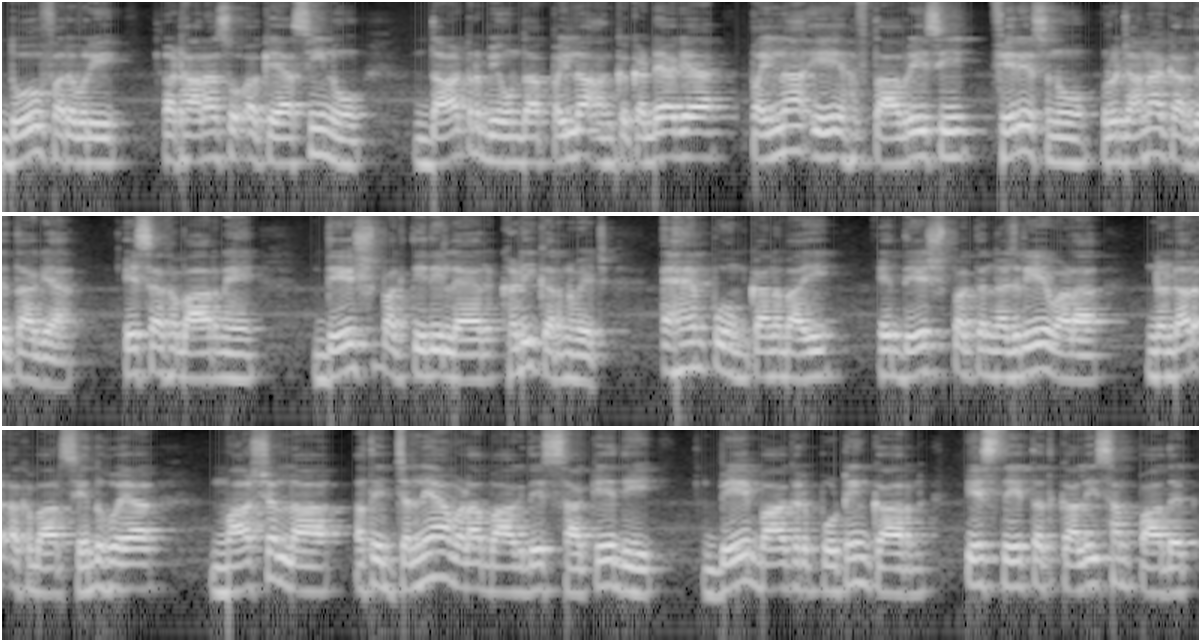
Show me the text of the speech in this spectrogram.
2 ਫਰਵਰੀ 1881 ਨੂੰ ਦਾ ਟ੍ਰਿਬਿਊਨ ਦਾ ਪਹਿਲਾ ਅੰਕ ਕੱਢਿਆ ਗਿਆ। ਪਹਿਲਾਂ ਇਹ ਹਫਤਾਵਰੀ ਸੀ, ਫਿਰ ਇਸ ਨੂੰ ਰੋਜ਼ਾਨਾ ਕਰ ਦਿੱਤਾ ਗਿਆ। ਇਸ ਅਖਬਾਰ ਨੇ ਦੇਸ਼ ਭਗਤੀ ਦੀ ਲਹਿਰ ਖੜੀ ਕਰਨ ਵਿੱਚ ਅਹਿਮ ਭੂਮਿਕਾ ਨਿਭਾਈ। ਇਹ ਦੇਸ਼ ਭਗਤ ਨਜ਼ਰੀਏ ਵਾਲਾ ਨਿਡਰ ਅਖਬਾਰ ਸਿੱਧ ਹੋਇਆ। ਮਾਰਸ਼ਲ ਲਾ ਅਤੇ ਜਲਿਆਂਵਾਲਾ ਬਾਗ ਦੇ ਸਾਕੇ ਦੀ ਬੇਬਾਕ ਰਿਪੋਰਟਿੰਗ ਕਾਰਨ ਇਸ ਦੇ ਤਤਕਾਲੀ ਸੰਪਾਦਕ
